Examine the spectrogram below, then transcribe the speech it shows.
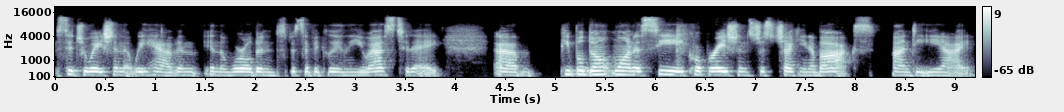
situation that we have in, in the world and specifically in the US today. Um, people don't want to see corporations just checking a box on DEI.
